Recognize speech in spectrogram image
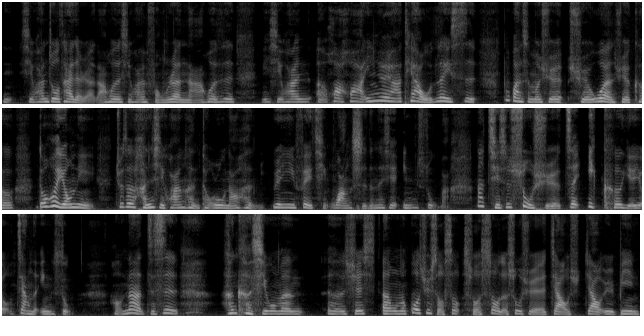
你喜欢做菜的人啊，或者喜欢缝纫啊，或者是你喜欢呃画画、音乐啊、跳舞，类似不管什么学学问学科，都会有你就是很喜欢、很投入，然后很愿意废寝忘食的那些因素嘛。那其实数学这一科也有这样的因素，好，那只是很可惜我们。嗯、呃，学习呃，我们过去所受所受的数学教教育，并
